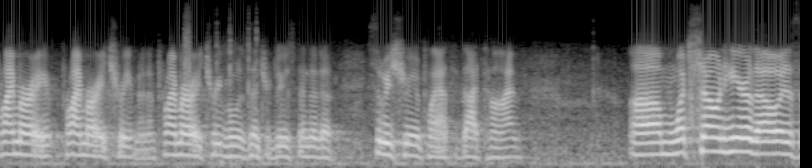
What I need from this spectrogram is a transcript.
primary, primary treatment, and primary treatment was introduced into the sewage treatment plants at that time. Um, what's shown here, though, is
